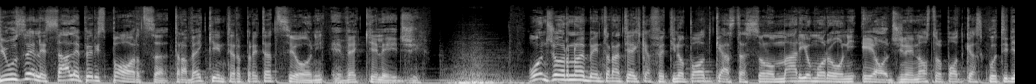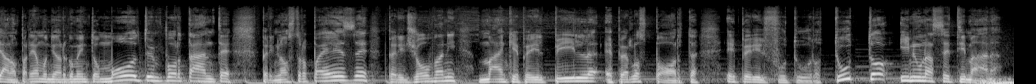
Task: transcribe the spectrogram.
Chiuse le sale per i sports, tra vecchie interpretazioni e vecchie leggi. Buongiorno e bentornati al Caffettino Podcast, sono Mario Moroni e oggi nel nostro podcast quotidiano parliamo di un argomento molto importante per il nostro paese, per i giovani, ma anche per il PIL e per lo sport e per il futuro. Tutto in una settimana.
